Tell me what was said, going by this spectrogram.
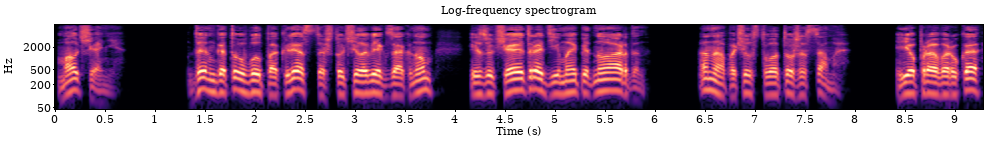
Молчание. Дэн готов был поклясться, что человек за окном изучает родимое пятно Арден. Она почувствовала то же самое. Ее правая рука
